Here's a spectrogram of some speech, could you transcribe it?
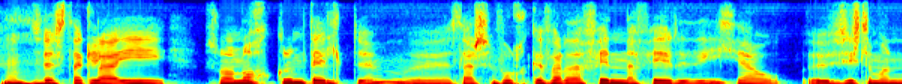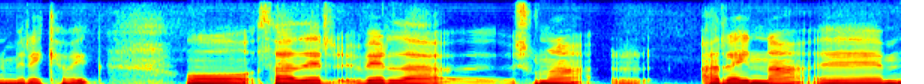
mm -hmm. sérstaklega í svona nokkrum deildum uh, þar sem fólk er farið að finna fyrir því hjá uh, síslimannum í Reykjavík og það er verið að svona að reyna um,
